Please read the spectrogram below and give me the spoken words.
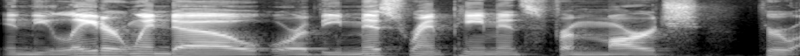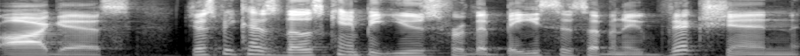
in the later window or the missed rent payments from March through August, just because those can't be used for the basis of an eviction,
